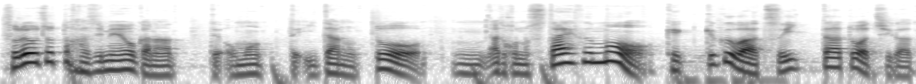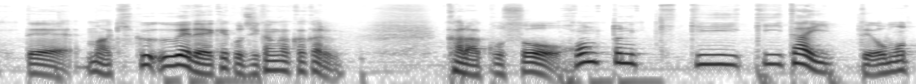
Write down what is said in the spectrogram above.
それをちょっと始めようかなって思っていたのと、うん、あとこのスタエフも結局はツイッターとは違ってまあ聞く上で結構時間がかかるからこそ本当に聞きたいって思って、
